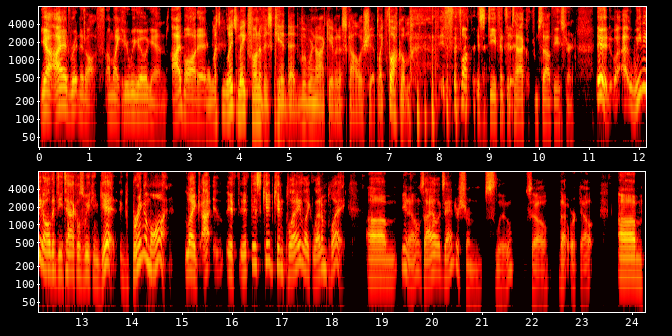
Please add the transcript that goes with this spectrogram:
Yeah, I had written it off. I'm like, here we go again. I bought it. Yeah, let's let's make fun of his kid that we're not giving a scholarship. Like, fuck him. fuck this defensive tackle from Southeastern, dude. We need all the D tackles we can get. Bring them on. Like, I, if if this kid can play, like, let him play. Um, you know, Zy Alexander's from SLU, so that worked out. Um,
